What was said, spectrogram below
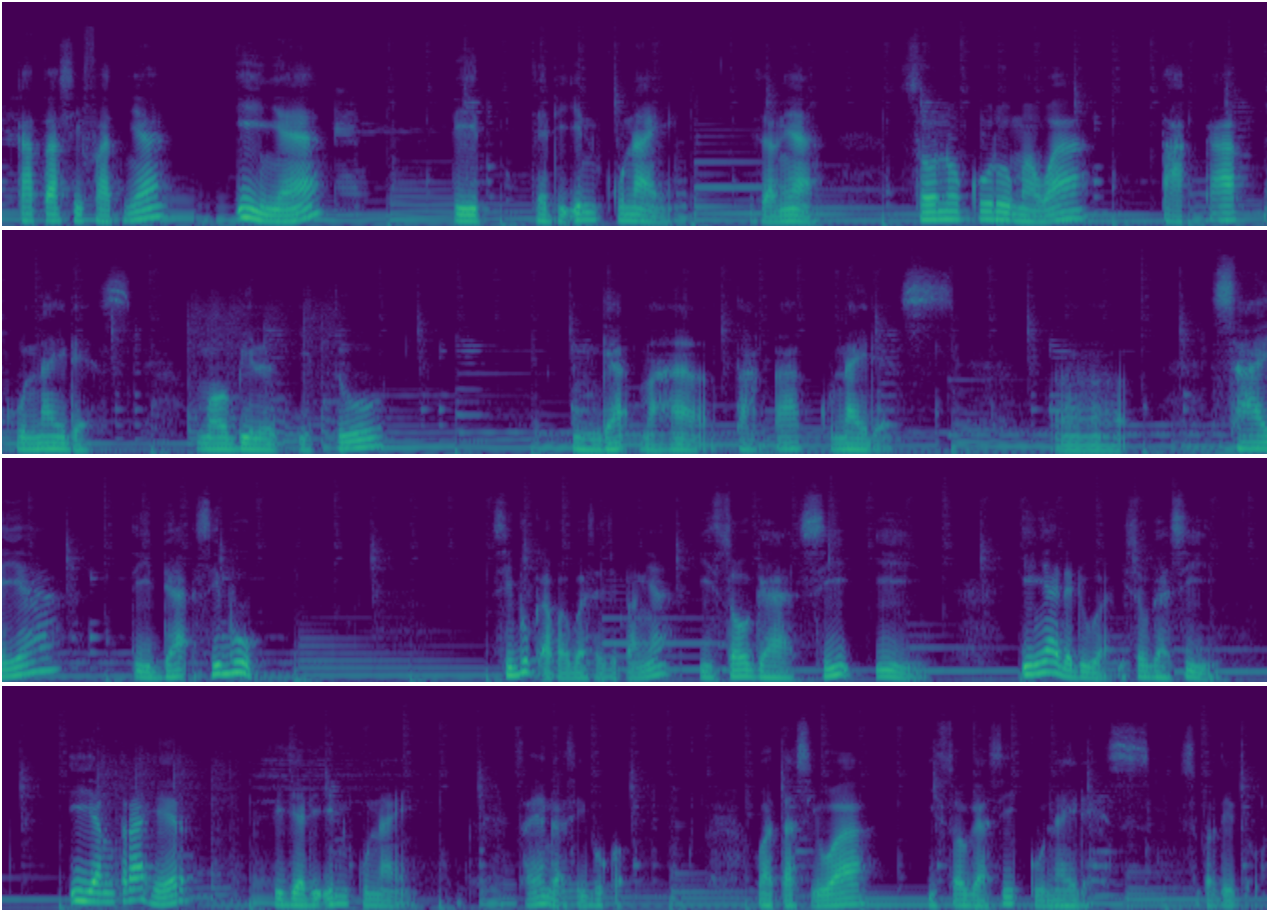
kata sifatnya i-nya dijadiin kunai. Misalnya, sono kurumawa taka kunai des. Mobil itu enggak mahal, taka kunai des. Uh, saya tidak sibuk. Sibuk apa bahasa Jepangnya? Isogasi i. I-nya ada dua, isogasi. I yang terakhir dijadiin kunai. Saya nggak sibuk kok. Watashi wa isogasi kunai des. Seperti itu.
